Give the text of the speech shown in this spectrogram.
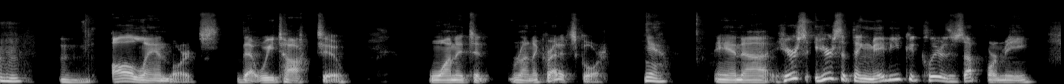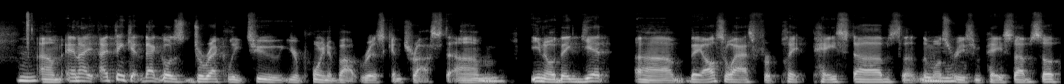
Mm-hmm. All landlords that we talked to wanted to run a credit score. Yeah. And uh, here's here's the thing. Maybe you could clear this up for me. Mm-hmm. Um, and I, I think that goes directly to your point about risk and trust. Um, mm-hmm. you know, they get uh, they also ask for pay, pay stubs, the, the mm-hmm. most recent pay stubs. So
